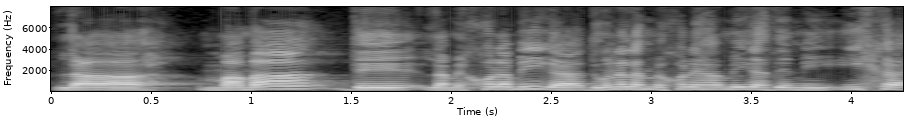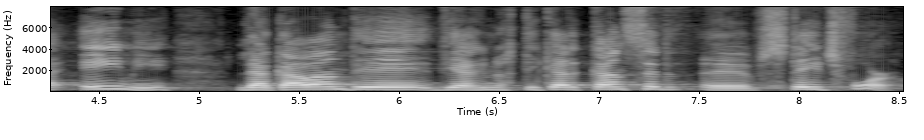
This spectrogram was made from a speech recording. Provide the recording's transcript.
La mamá de la mejor amiga, de una de las mejores amigas de mi hija Amy, le acaban de diagnosticar cáncer eh, stage 4.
